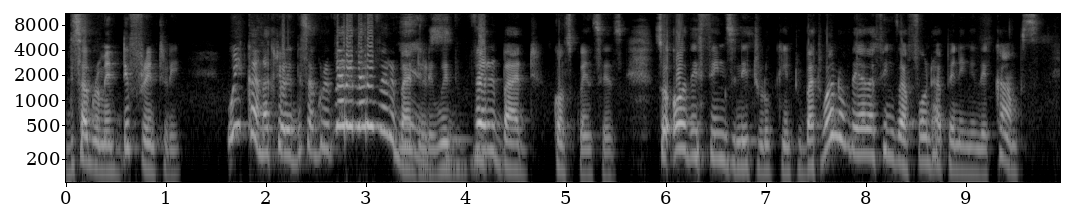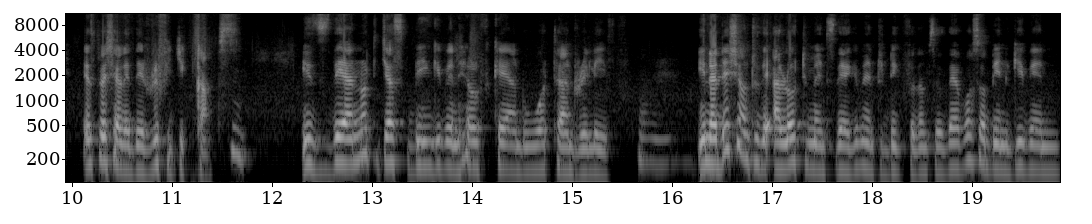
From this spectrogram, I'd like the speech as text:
disagreement differently, we can actually disagree very, very, very badly Yes. with very bad consequences. So all these things need to look into. But one of the other things I found happening in the camps, especially the refugee camps, is they are not just being given health care and water and relief. In addition to the allotments they are given to dig for themselves, they have also been given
